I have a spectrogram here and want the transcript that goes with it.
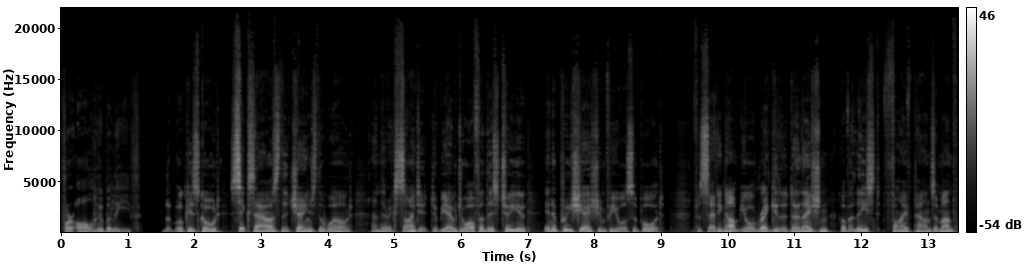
for all who believe. The book is called Six Hours That Changed the World, and they're excited to be able to offer this to you in appreciation for your support. For setting up your regular donation of at least £5 a month,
